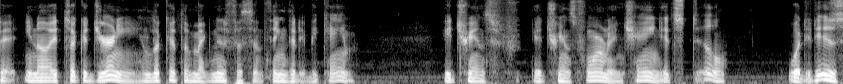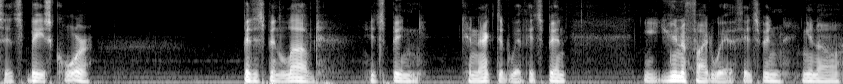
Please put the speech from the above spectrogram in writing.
But, you know, it took a journey. And look at the magnificent thing that it became. It, trans- it transformed and changed. It's still what it is, its base core. But it's been loved. It's been connected with. It's been unified with. It's been, you know,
